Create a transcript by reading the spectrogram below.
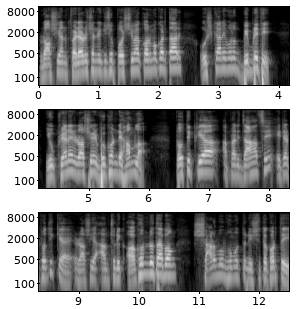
রাশিয়ান ফেডারেশনের কিছু পশ্চিমা কর্মকর্তার উস্কানিমূলক বিবৃতি ইউক্রেনের রাশিয়ার ভূখণ্ডে হামলা। প্রতিক্রিয়া, আপনার যা আছে, এটার প্রতিক্রিয়ায় রাশিয়া আঞ্চলিক অখণ্ডতা এবং সার্বভৌমত্ব নিশ্চিত করতেই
